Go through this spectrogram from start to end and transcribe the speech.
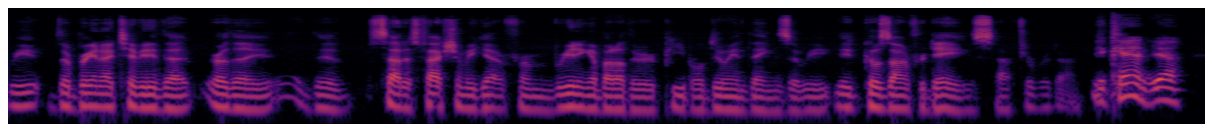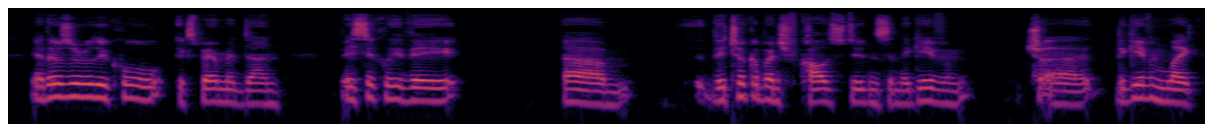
we the brain activity that or the the satisfaction we get from reading about other people doing things that we it goes on for days after we're done. You can, yeah, yeah. There was a really cool experiment done. Basically, they um, they took a bunch of college students and they gave them uh, they gave them like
